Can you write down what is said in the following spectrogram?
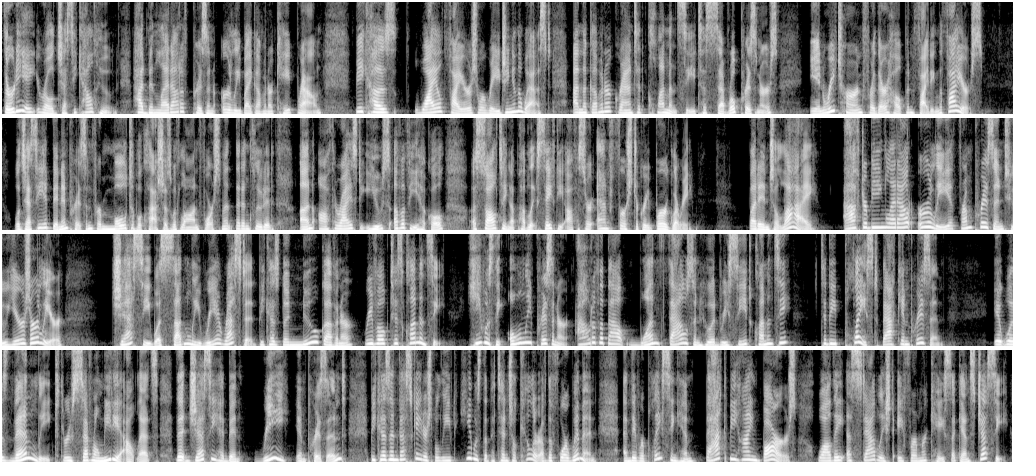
38 year old Jesse Calhoun had been let out of prison early by Governor Kate Brown because wildfires were raging in the West, and the governor granted clemency to several prisoners in return for their help in fighting the fires. Well, Jesse had been in prison for multiple clashes with law enforcement that included unauthorized use of a vehicle, assaulting a public safety officer, and first degree burglary. But in July, after being let out early from prison two years earlier, Jesse was suddenly rearrested because the new governor revoked his clemency. He was the only prisoner out of about 1,000 who had received clemency to be placed back in prison. It was then leaked through several media outlets that Jesse had been re imprisoned because investigators believed he was the potential killer of the four women, and they were placing him back behind bars while they established a firmer case against Jesse.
